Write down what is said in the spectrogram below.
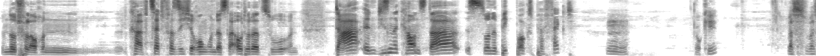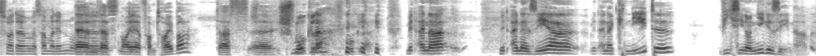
im Notfall auch eine Kfz-Versicherung und das Auto dazu. Und da in diesen Accounts, da ist so eine Big Box perfekt. Mhm. Okay. Was, was war da, was haben wir denn? Ähm, Äh, das neue vom Täuber, das äh, Schmuggler. Schmuggler. mit einer, mit einer sehr, mit einer Knete, wie ich sie noch nie gesehen habe.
